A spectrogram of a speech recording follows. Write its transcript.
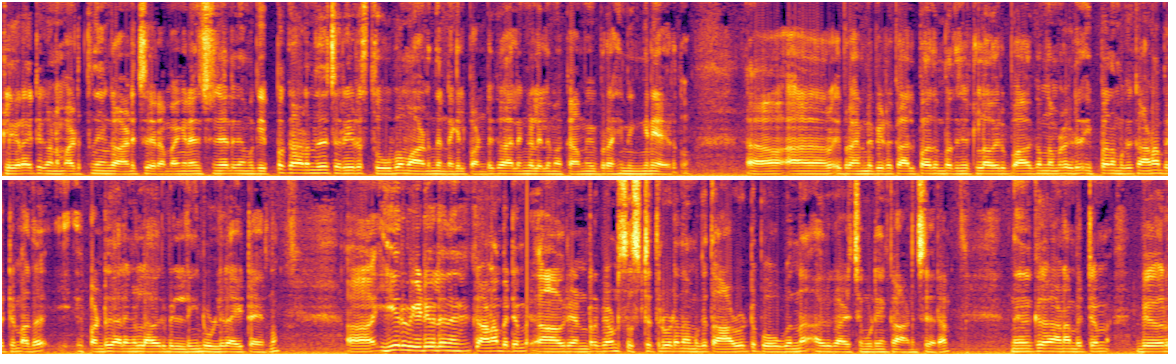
ക്ലിയർ ആയിട്ട് കാണാം. അടുത്ത് ഞാൻ കാണിച്ചു തരാം. എങ്ങനെയാണെന്ന് വെച്ച് കഴിഞ്ഞാൽ നമുക്ക് ഇപ്പൊ കാണുന്നത് ചെറിയൊരു സ്തൂപമാണെന്നുണ്ടെങ്കിൽ പണ്ട് കാലങ്ങളിൽ മക്കാമ ഇബ്രാഹിം ഇങ്ങനെയായിരുന്നു. ഇബ്രാഹിം നബിയുടെ കാൽപാദം പതിഞ്ഞിട്ടുള്ള ഒരു ഭാഗം നമ്മൾ ഇപ്പൊ നമുക്ക് കാണാൻ പറ്റും. അത് പണ്ട് കാലങ്ങളിൽ ആ ഒരു ബിൽഡിങ്ങിന്റെ ഉള്ളിലായിട്ടായിരുന്നു. ഈ ഒരു വീഡിയോയിൽ നിങ്ങൾക്ക് കാണാൻ പറ്റും. ആ ഒരു അണ്ടർഗ്രൗണ്ട് സിസ്റ്റത്തിലൂടെ നമുക്ക് താഴോട്ട് പോകുന്ന ആ ഒരു കാഴ്ച കൂടി ഞാൻ കാണിച്ചു തരാം. നിങ്ങൾക്ക് കാണാൻ പറ്റും. ബേർ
